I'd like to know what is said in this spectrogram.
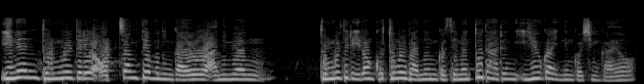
이는 동물들의 업장 때문인가요? 아니면 동물들이 이런 고통을 받는 것에는 또 다른 이유가 있는 것인가요?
